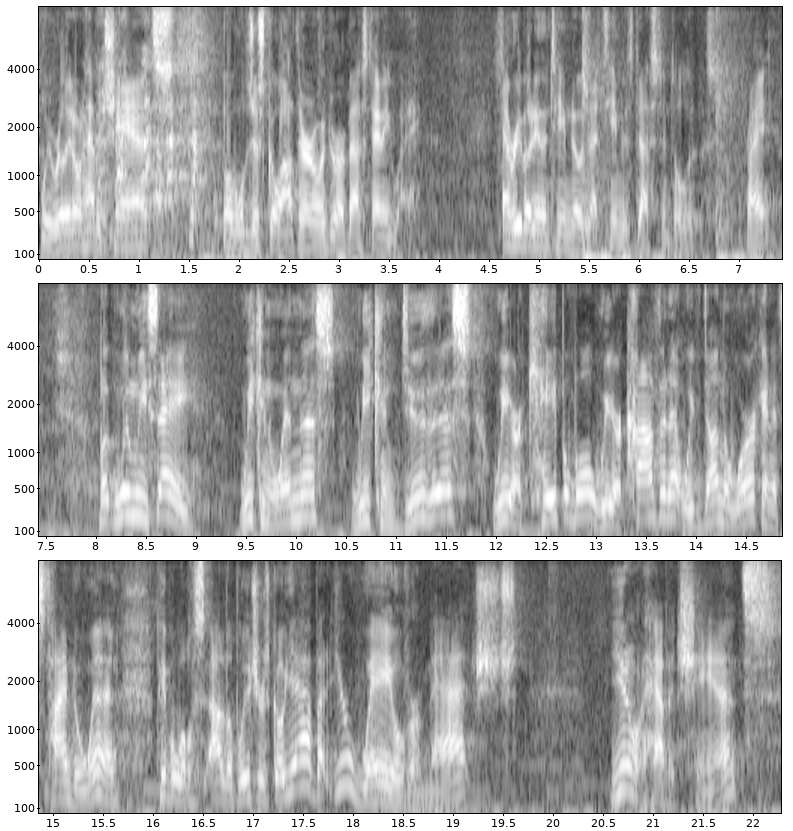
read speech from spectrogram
We really don't have a chance, but we'll just go out there and we'll do our best anyway. Everybody on the team knows that team is destined to lose, right? But when we say, we can win this. We can do this. We are capable. We are confident. We've done the work and it's time to win. People will, out of the bleachers, go, Yeah, but you're way overmatched. You don't have a chance.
